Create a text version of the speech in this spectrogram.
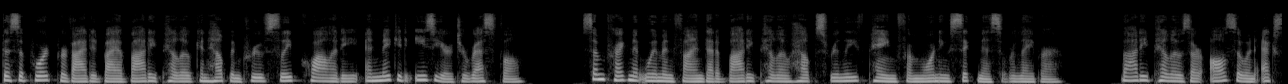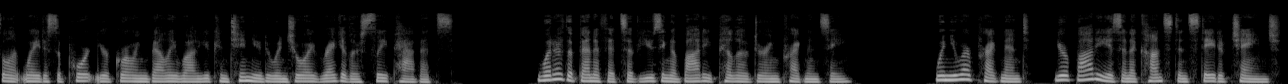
The support provided by a body pillow can help improve sleep quality and make it easier to restful. Some pregnant women find that a body pillow helps relieve pain from morning sickness or labor. Body pillows are also an excellent way to support your growing belly while you continue to enjoy regular sleep habits. What are the benefits of using a body pillow during pregnancy? When you are pregnant, your body is in a constant state of change.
